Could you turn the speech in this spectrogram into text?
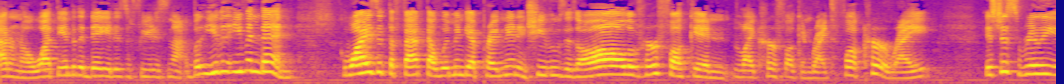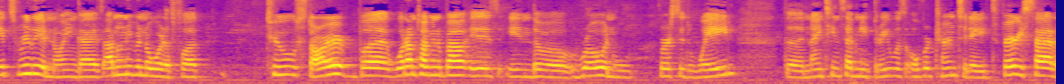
I don't know. Well, at the end of the day, it is a fetus, not. But even even then, why is it the fact that women get pregnant and she loses all of her fucking like her fucking rights? Fuck her, right? It's just really it's really annoying, guys. I don't even know where the fuck to start, but what I'm talking about is in the Roe and versus Wade, the 1973 was overturned today. It's very sad.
